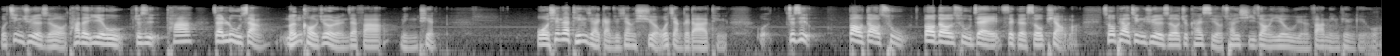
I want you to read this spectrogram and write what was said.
我进去的时候，他的业务就是他在路上门口就有人在发名片，我现在听起来感觉像秀，我讲给大家听，我就是报道处，报到处在这个收票嘛，收票进去的时候就开始有穿西装业务员发名片给我，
